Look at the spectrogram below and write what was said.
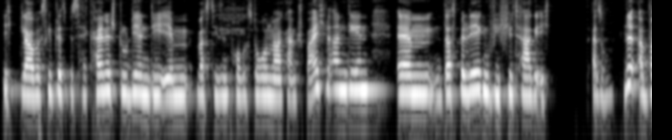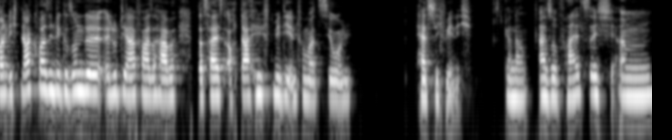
ich glaube, es gibt jetzt bisher keine Studien, die eben, was diesen Progesteronmarker im Speichel angehen, ähm, das belegen, wie viele Tage ich, also ne, ab wann ich da quasi eine gesunde äh, Lutealphase habe. Das heißt, auch da hilft mir die Information herzlich wenig. Genau. Also falls ich ähm,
